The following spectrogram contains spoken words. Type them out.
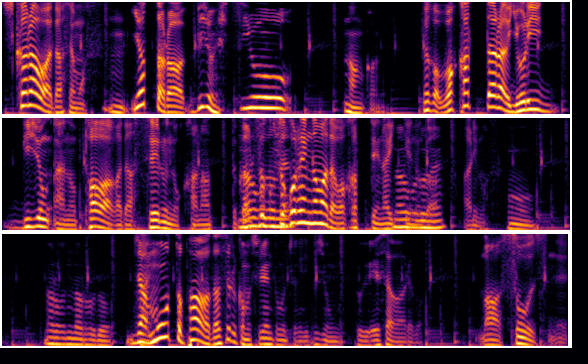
力は出せます。うん、やったらビジョン必要なんかねだから分かったらよりビジョンあのパワーが出せるのかなとかなるほどね。そそこら辺がまだ分かってないっていうのがなるほどね。あります、うん。なるほどなるほど。じゃあはい。もっとパワー出せるかもしれんと思っちゃうけどビジョンという餌があれば。まあそうですね。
